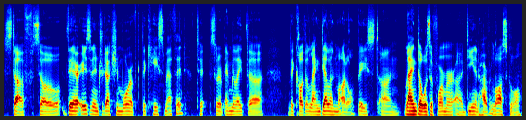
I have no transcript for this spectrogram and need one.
stuff. So there is an introduction more of the case method to sort of emulate the they call the Langdellian model, based on Langdell was a former uh, dean at Harvard Law School,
